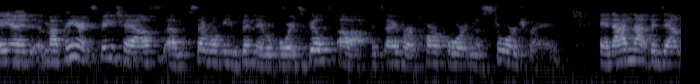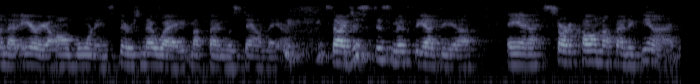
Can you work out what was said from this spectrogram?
And my parents' beach house, um, several of you have been there before, it's built up. It's over a carport and a storage room. And I'd not been down in that area all morning, so there's no way my phone was down there. So I just dismissed the idea. And I started calling my phone again.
